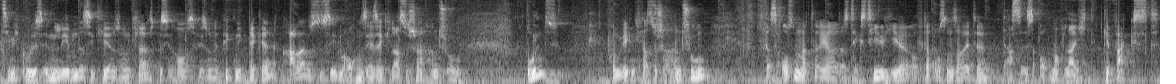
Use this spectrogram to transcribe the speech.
ziemlich cooles Innenleben. Das sieht hier so ein kleines bisschen aus wie so eine Picknickdecke, aber es ist eben auch ein sehr, sehr klassischer Handschuh. Und von wegen klassischer Handschuh, das Außenmaterial, das Textil hier auf der Außenseite, das ist auch noch leicht gewachst.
